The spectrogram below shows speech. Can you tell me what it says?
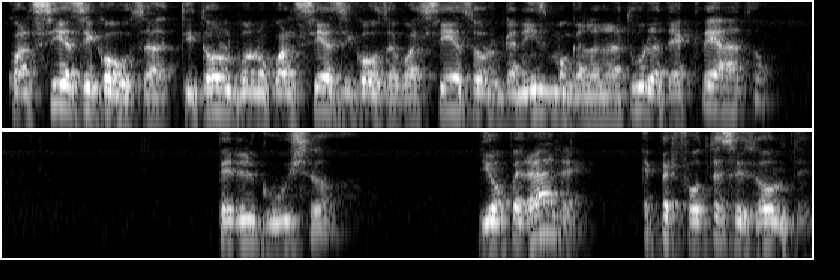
qualsiasi cosa, ti tolgono qualsiasi cosa, qualsiasi organismo che la natura ti ha creato per il gusto di operare e per fottersi i soldi.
